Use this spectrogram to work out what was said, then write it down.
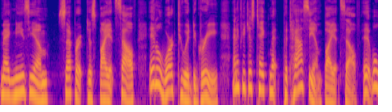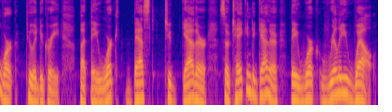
magnesium separate just by itself, it'll work to a degree. And if you just take potassium by itself, it will work to a degree. But they work best together. So taken together, they work really well.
